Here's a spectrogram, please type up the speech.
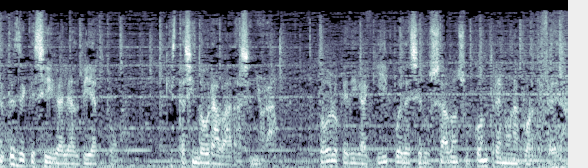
Antes de que siga, le advierto que está siendo grabada, señora. Todo lo que diga aquí puede ser usado en su contra en una corte federal.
